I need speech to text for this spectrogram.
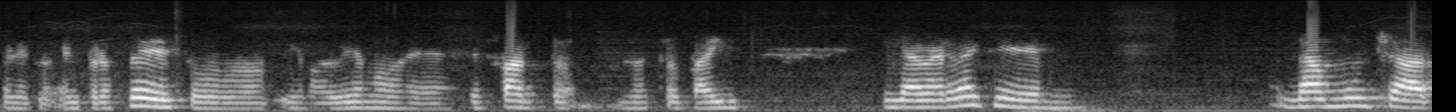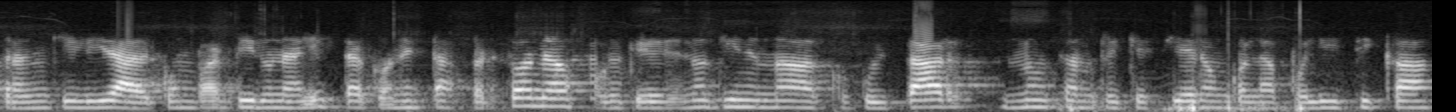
el, proceso, el gobierno de, de facto en nuestro país. Y la verdad que da mucha tranquilidad compartir una lista con estas personas porque no tienen nada que ocultar, no se enriquecieron con la política,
